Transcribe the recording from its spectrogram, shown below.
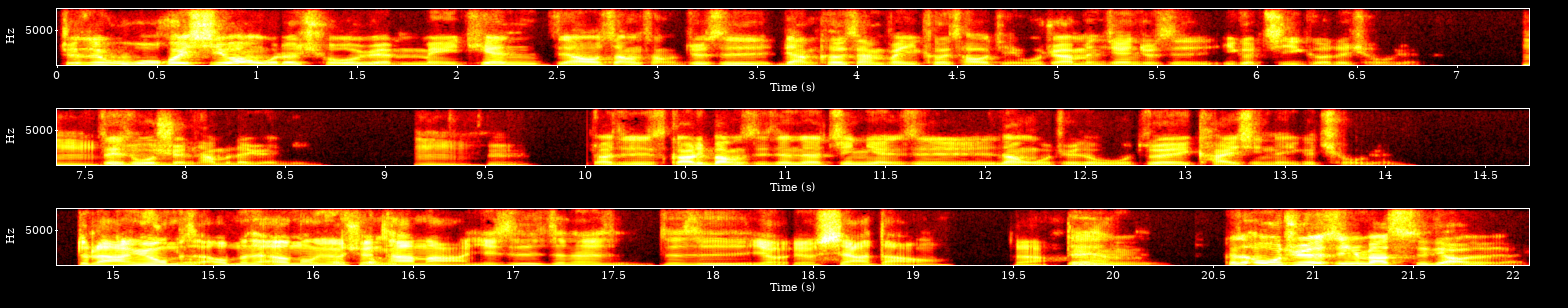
就是我会希望我的球员每天只要上场就是两颗三分，一颗超级，我觉得他们今天就是一个及格的球员，嗯，这也是我选他们的原因，嗯。嗯，那只是 Scottie Barnes 真的今年是让我觉得我最开心的一个球员。对啦，因为我们是我们在恶梦有选他嘛，也是真的，就是有有吓到，对啊，对啊。可是 OG 的时间就被他吃掉，对不对？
